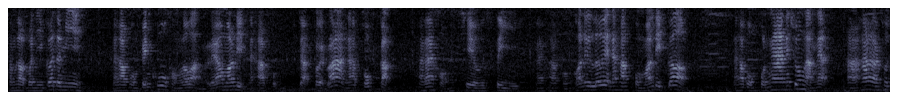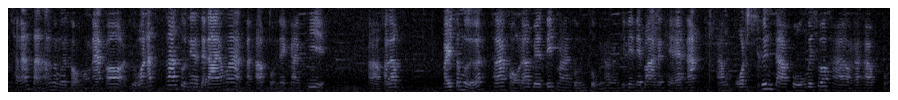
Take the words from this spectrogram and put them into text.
สำหรับวันนี้ก็จะมีนะครับผมเป็นคู่ของระหว่างเรอัลมาดริดนะครับผมจะเปิดบ้านนะครับพบกับทางด้านของเชลซีนะครับผมก่อนอื่นเลยนะครับ ผมมาดริดก็นะครับผมผลงานในช่วงหลังเนี่ยอ่าห้าล่าสุดชนะสามเสมอสองนะก็ ว่านัดล่าสุดเนี่ยเสียดายมากๆนะครับผมในการที่เขาเรียกไปเสมอทางด้านของเรอเบติสมา0ูนย์ศูนย์นะครับที่เล่นในบ้านแท้ๆนะครับผมอดขึ้นจาฝูงไปชั่วคราวนะครับผม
